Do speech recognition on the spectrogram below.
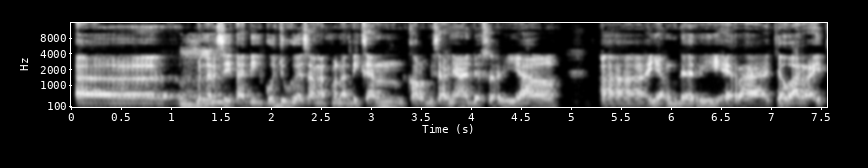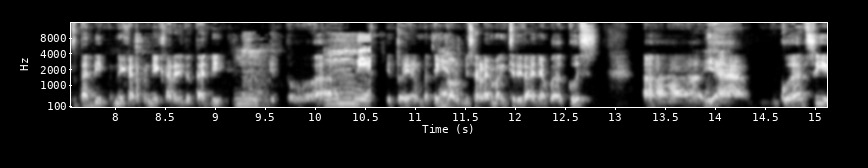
eh, Mhm. bener sih tadi gue juga sangat menantikan kalau misalnya ada serial eh, yang dari era Jawara itu tadi pendekar-pendekar itu tadi Hmm. itu eh, Hmm, iya. itu yang penting Iya. kalau misalnya emang ceritanya bagus eh, ya gue sih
